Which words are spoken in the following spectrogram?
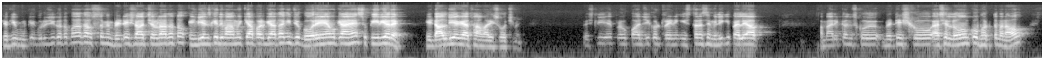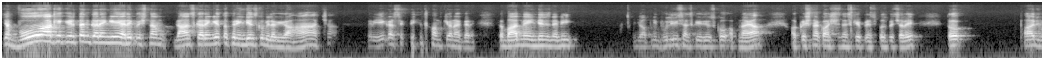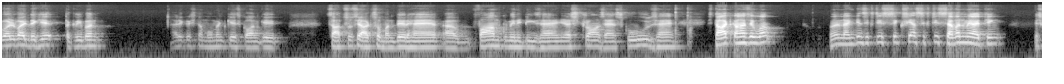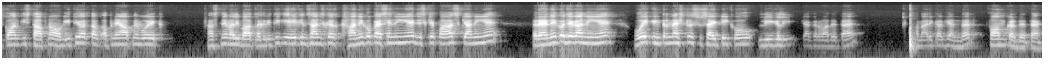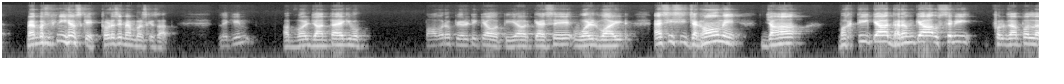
क्योंकि उनके गुरुजी को तो पता था, उस समय ब्रिटिश राज चल रहा था तो इंडियंस के दिमाग में क्या पड़ गया था कि जो गोरे हैं, वो क्या है? सुपीरियर है। ये डाल दिया गया था हमारी सोच में। तो इसलिए प्रभुपाद जी को ट्रेनिंग इस तरह से मिली कि पहले आप अमेरिकन को ब्रिटिश को, ऐसे लोगों को भक्त बनाओ। जब वो आके कीर्तन करेंगे, हरे कृष्णा डांस करेंगे तो फिर इंडियंस को भी लगेगा हाँ अच्छा अगर ये कर सकते हैं तो हम क्यों ना करें? तो बाद में इंडियंस ने भी जो अपनी भूली हुई संस्कृति उसको अपनाया और कृष्णा कॉन्शियसनेस के प्रिंसिपल पे चले। तो आज वर्ल्ड वाइड देखिए, तकरीबन हरे कृष्णा मूवमेंट के कॉन के 700 से 800 मंदिर हैं फार्म कम्युनिटीज हैं रेस्टोरेंट्स हैं स्कूल्स हैं। स्टार्ट कहाँ से हुआ? उन्होंने 1966 या 67 में आई थिंक इस कौन की स्थापना होगी थी और तब अपने आप में वो एक हंसने वाली बात लग रही थी कि एक इंसान जिसका खाने को पैसे नहीं है, जिसके पास क्या नहीं है, रहने को जगह नहीं है, वो एक इंटरनेशनल सोसाइटी को लीगली क्या करवा देता है? अमेरिका के अंदर फॉर्म कर देता है। मेंबर्स भी नहीं है उसके, थोड़े से मेंबर्स के साथ। लेकिन अब वर्ल्ड जानता है कि वो पावर ऑफ़ प्योरिटी क्या होती है और कैसे वर्ल्ड वाइड ऐसी ऐसी जगहों में जहाँ भक्ति क्या, धर्म क्या, उससे भी फॉर एग्ज़ाम्पल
